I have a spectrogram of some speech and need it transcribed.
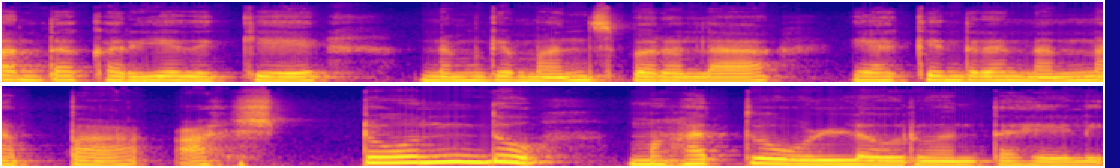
ಅಂತ ಕರೆಯೋದಕ್ಕೆ ನಮಗೆ ಮನಸ್ಸು ಬರಲ್ಲ. ಯಾಕೆಂದರೆ ನನ್ನಪ್ಪ ಅಷ್ಟೊಂದು ಮಹತ್ವ ಉಳ್ಳವರು ಅಂತ ಹೇಳಿ.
